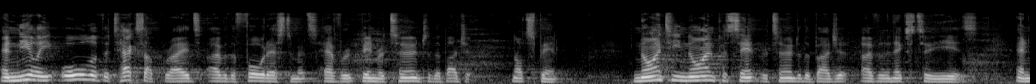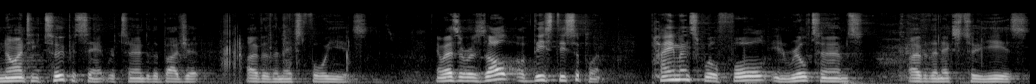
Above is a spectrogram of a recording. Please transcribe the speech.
And nearly all of the tax upgrades over the forward estimates have been returned to the budget, not spent. 99% return to the budget over the next two years and 92% return to the budget over the next four years. Now, as a result of this discipline, payments will fall in real terms over the next two years,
